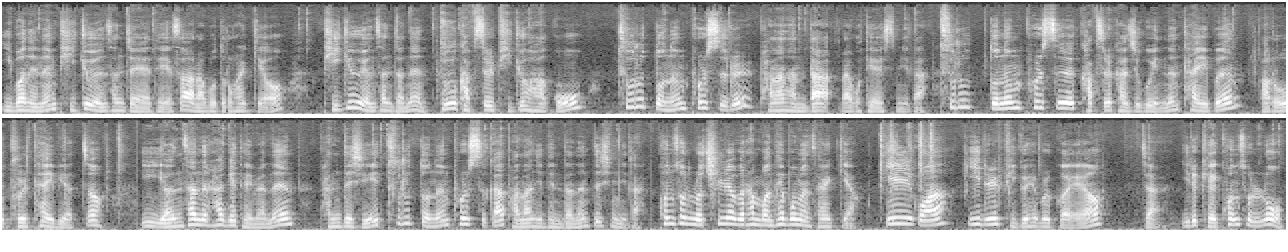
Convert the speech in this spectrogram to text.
이번에는 비교 연산자에 대해서 알아보도록 할게요. 비교 연산자는 두 값을 비교하고 true 또는 false를 반환한다 라고 되어 있습니다. true 또는 false 값을 가지고 있는 타입은 바로 불 타입이었죠. 이 연산을 하게 되면은 반드시 true 또는 false가 반환이 된다는 뜻입니다. 콘솔로 출력을 한번 해보면서 할게요. 1과 1을 비교해 볼 거예요. 자, 이렇게 콘솔로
